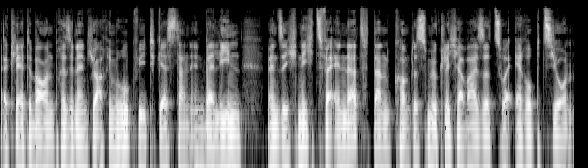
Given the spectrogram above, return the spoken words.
erklärte Bauernpräsident Joachim Ruckwied gestern in Berlin. Wenn sich nichts verändert, dann kommt es möglicherweise zur Eruption.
